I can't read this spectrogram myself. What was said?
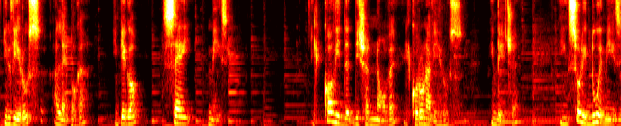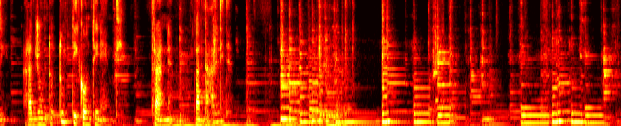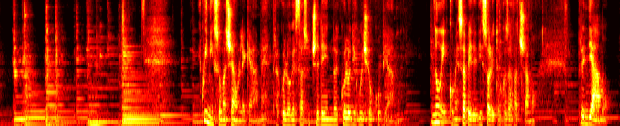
il virus all'epoca impiegò sei mesi. Il Covid-19, il coronavirus, invece, in soli due mesi ha raggiunto tutti i continenti, tranne l'Antartide. Insomma c'è un legame tra quello che sta succedendo e quello di cui ci occupiamo. Noi, come sapete, di solito cosa facciamo? Prendiamo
